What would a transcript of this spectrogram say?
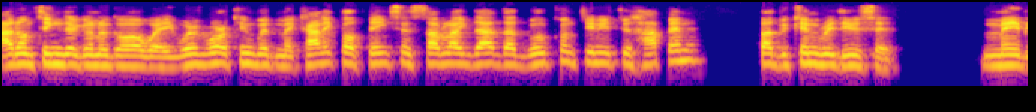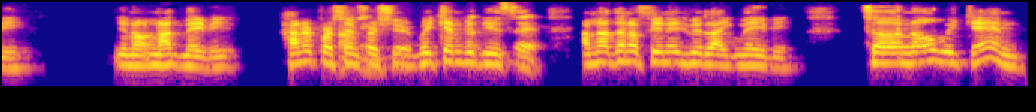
I don't think they're gonna go away. We're working with mechanical things and stuff like that that will continue to happen, but we can reduce it. Maybe. You know, not maybe. 100% for sure. We can reduce it. I'm not going to finish with like maybe. So no, we can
